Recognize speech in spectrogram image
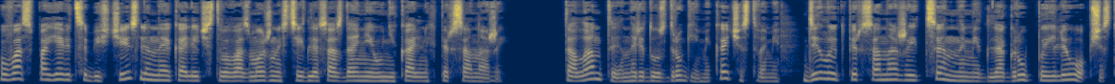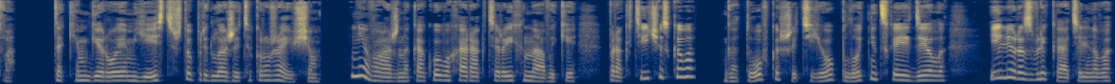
У вас появится бесчисленное количество возможностей для создания уникальных персонажей. Таланты, наряду с другими качествами, делают персонажей ценными для группы или общества. Таким героям есть что предложить окружающим. Неважно, какого характера их навыки — практического, готовка, шитье, плотницкое дело или развлекательного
